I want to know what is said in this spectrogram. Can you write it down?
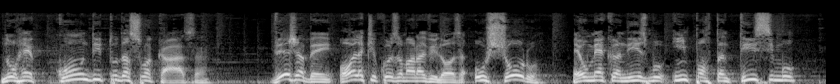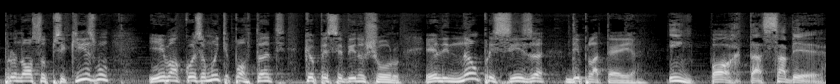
no recôndito da sua casa. Veja bem, olha que coisa maravilhosa. O choro é um mecanismo importantíssimo para o nosso psiquismo e uma coisa muito importante que eu percebi no choro: ele não precisa de plateia. Importa saber.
